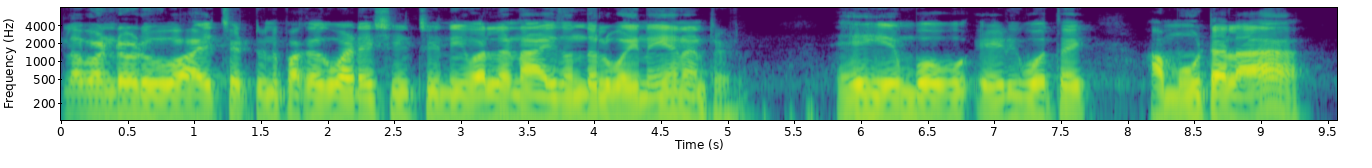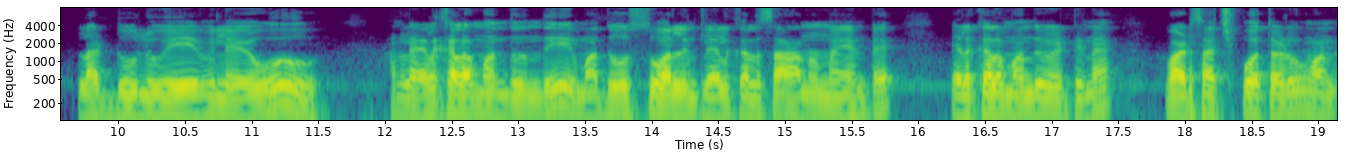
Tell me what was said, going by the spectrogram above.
ఎడ్ల బండోడు ఆ చెట్టుని పక్కకు పడేసి నీ వల్ల నా ఐదు వందలు పోయినాయి అని అంటాడు. ఏ ఏం పోవు ఏడికి పోతాయి. ఆ మూటల లడ్డూలు ఏమి లేవు. అందులో ఎలకల మందు ఉంది. మా దోస్తు వాళ్ళ ఇంట్లో ఎలకలు సాను ఉన్నాయంటే ఎలకల మందు పెట్టిన వాడు చచ్చిపోతాడు. మన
